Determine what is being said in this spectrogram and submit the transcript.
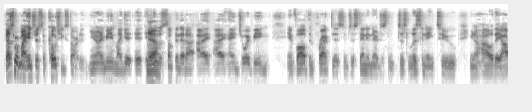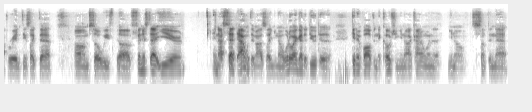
that's where my interest of coaching started. You know what I mean? Like it, it, yeah. it was something that I, I, I enjoy being involved in practice and just standing there, just just listening to you know how they operate and things like that. Um, so we uh, finished that year, and I sat down with him. I was like, you know, what do I got to do to get involved in the coaching? You know, I kind of want to, you know, something that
